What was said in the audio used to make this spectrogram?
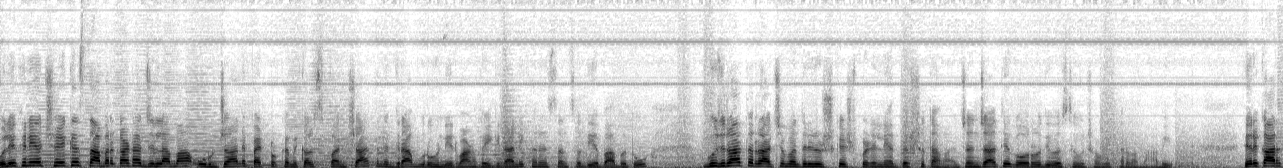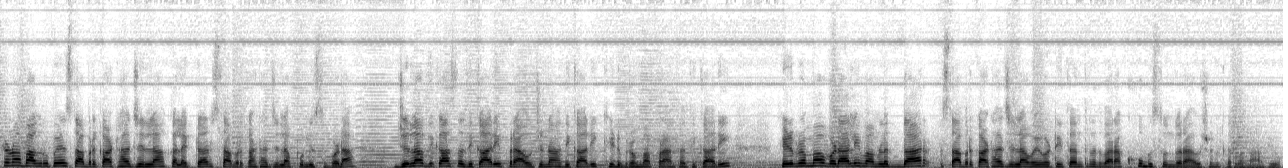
ઉલ્લેખનીય છે કે સાબરકાંઠા જિલ્લામાં ઊર્જા અને પેટ્રોકેમિકલ્સ પંચાયત અને ગ્રામ ગૃહ નિર્માણ, વૈજ્ઞાનિક અને સંસદીય બાબતો ગુજરાત રાજ્યમંત્રી ઋષિકેશ પટેલની અધ્યક્ષતામાં જનજાતીય ગૌરવ દિવસની ઉજવણી કરવામાં આવી. ત્યારે કાર્યક્રમના ભાગરૂપે સાબરકાંઠા જિલ્લા કલેક્ટર, સાબરકાંઠા જિલ્લા પોલીસ વડા, જિલ્લા વિકાસ અધિકારી, પ્રાયોજના અધિકારી, ખેડબ્રહ્મા પ્રાંત અધિકારી, ખેડબ્રહ્મા વડાલી મામલતદાર, સાબરકાંઠા જિલ્લા વહીવટીતંત્ર દ્વારા ખૂબ સુંદર આયોજન કરવામાં આવ્યું.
